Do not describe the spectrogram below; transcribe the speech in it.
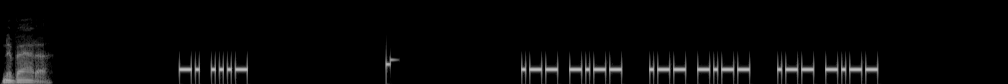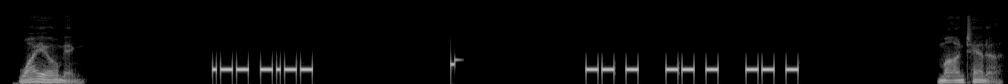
Nevada. Wyoming. Montana.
